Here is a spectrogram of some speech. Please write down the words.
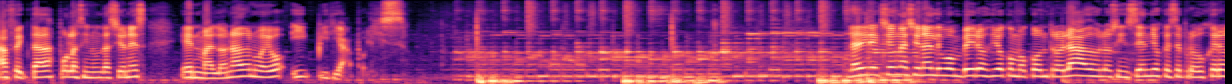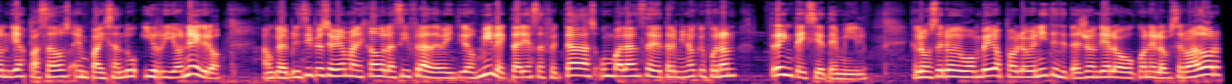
afectadas por las inundaciones en Maldonado Nuevo y Piriápolis. La Dirección Nacional de Bomberos dio como controlados los incendios que se produjeron días pasados en Paysandú y Río Negro. Aunque al principio se había manejado la cifra de 22.000 hectáreas afectadas, un balance determinó que fueron 37.000. El vocero de bomberos, Pablo Benítez, detalló en diálogo con el observador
